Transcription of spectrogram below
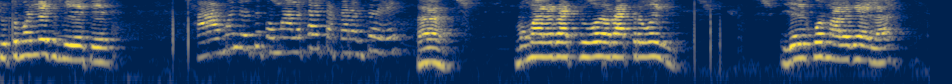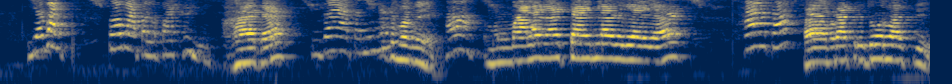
तू तर म्हणले की मी येते. हा म्हणले होते पण मला स्वयंपाक करायचा आहे. हा. मग मला रात्र रात्र होईल. येईल कोण मला घ्यायला या बाय तो बापाला पाठवली हा का? तू जाय आता आता निघू मम्मी हा. मग मला ना टाइम लागेल यायला. हा का हा मग रात्री दोन वाजतील.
